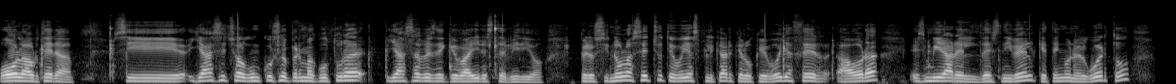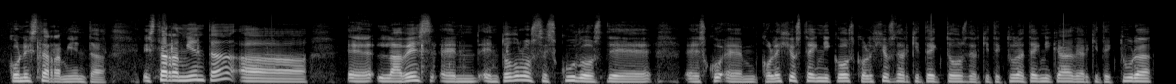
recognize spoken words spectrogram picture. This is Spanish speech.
Hola Hortera, si ya has hecho algún curso de permacultura ya sabes de qué va a ir este vídeo, pero si no lo has hecho te voy a explicar que lo que voy a hacer ahora es mirar el desnivel que tengo en el huerto con esta herramienta. Esta herramienta uh, eh, la ves en, todos los escudos de eh, colegios técnicos, colegios de arquitectos, de arquitectura técnica, de arquitectura.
